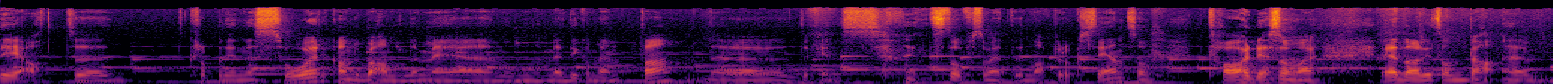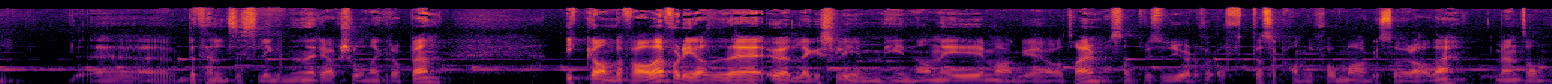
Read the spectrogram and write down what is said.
Det at kroppen din er sår, kan du behandle med noen medikamenter. Det, det finnes et stoff som heter naproxen, som tar det som er, er litt sånn betennelseslignende reaksjon i kroppen. Ikke anbefale, fordi at det ødelegger slimhinnene i mage og tarm. sånn at Hvis du gjør det for ofte, så kan du få magesår av det. Men sånn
